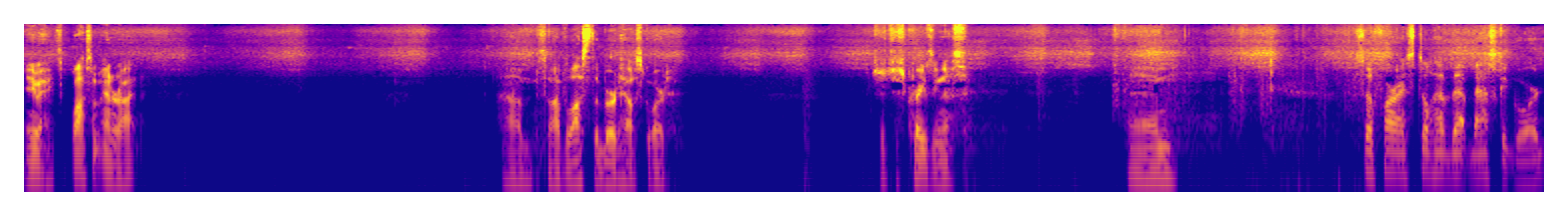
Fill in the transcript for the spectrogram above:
Anyway, it's blossom end rot. Um, so I've lost the birdhouse gourd. Which is just craziness. Um, so far I still have that basket gourd.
